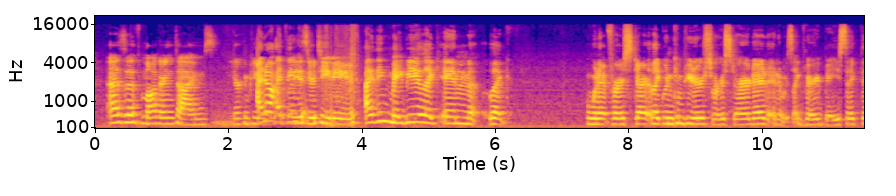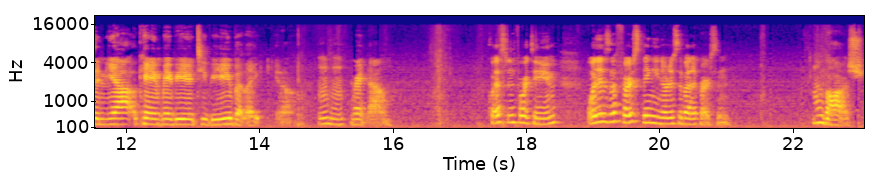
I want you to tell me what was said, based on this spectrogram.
As of modern times, your computer I know, I think- is your TV. I think maybe like in like when it first started, like when computers first started, and it was like very basic. Then yeah, okay, maybe a TV, but like you know, Mm-hmm. right now. Question 14. What is the first thing you notice about a person? Oh gosh.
